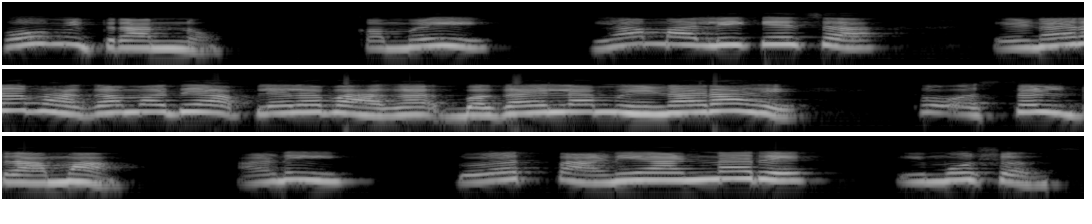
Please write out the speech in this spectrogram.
हो मित्रांनो कमळी ह्या मालिकेचा येणाऱ्या भागामध्ये आपल्याला भागा बघायला मिळणार आहे तो अस्सल ड्रामा आणि डोळ्यात पाणी आणणारे इमोशन्स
